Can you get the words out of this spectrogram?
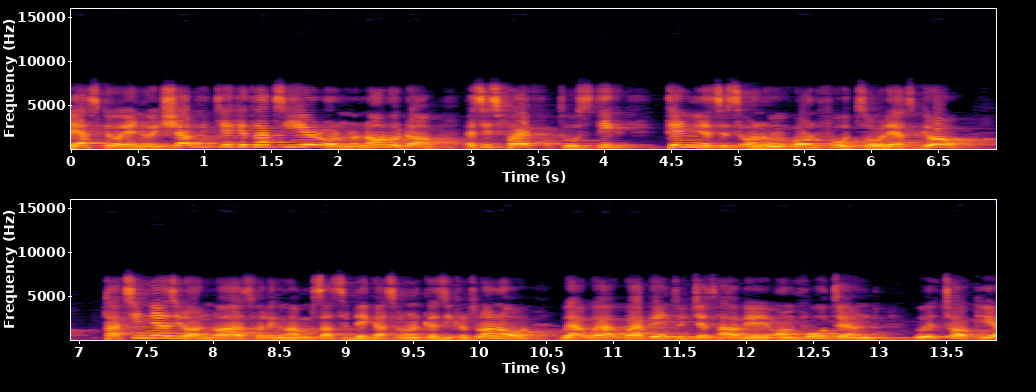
let's go anyway shall we take a taxi here or no no down this is 5 to 10 minutes on on foot so let's go ታክሲ እንያዝ ይለዋል። no አያስፈልግም፣ አምስት አስር ደቂቃ ስለሆነ ከዚህ ቅርብ ስለሆነ we are going to just have on foot and we'll talk ያ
